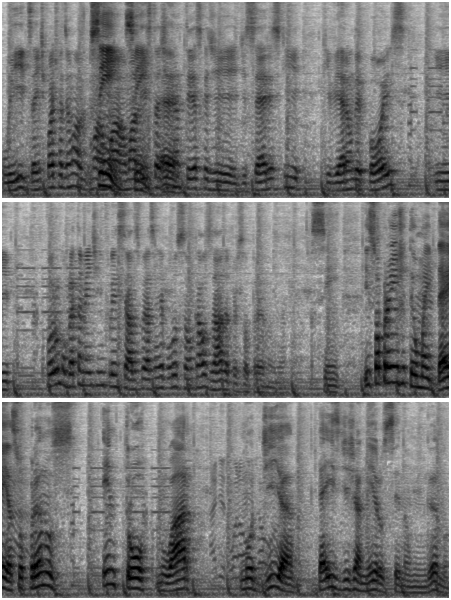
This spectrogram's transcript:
O Weeds, a gente pode fazer uma, uma, Sim, uma- uma sim, lista é. gigantesca de, de séries que, que vieram depois e foram completamente influenciadas por essa revolução causada por Sopranos. Né? Sim. E só pra gente ter uma ideia, Sopranos entrou no ar no dia 10 de janeiro, se não me engano.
